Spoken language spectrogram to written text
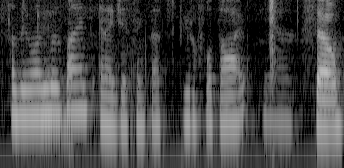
something along those lines. And I just think that's a beautiful thought. Yeah. So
